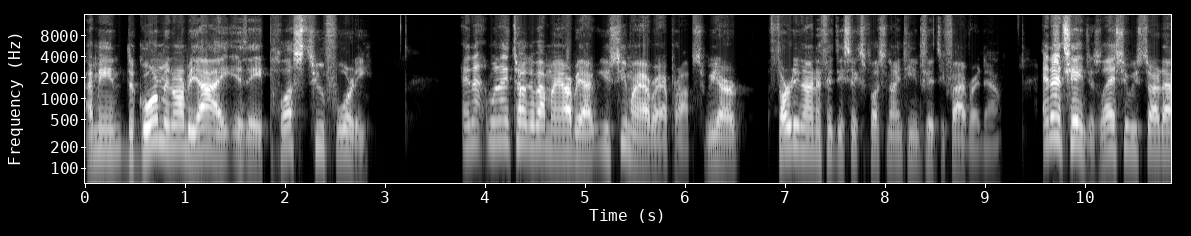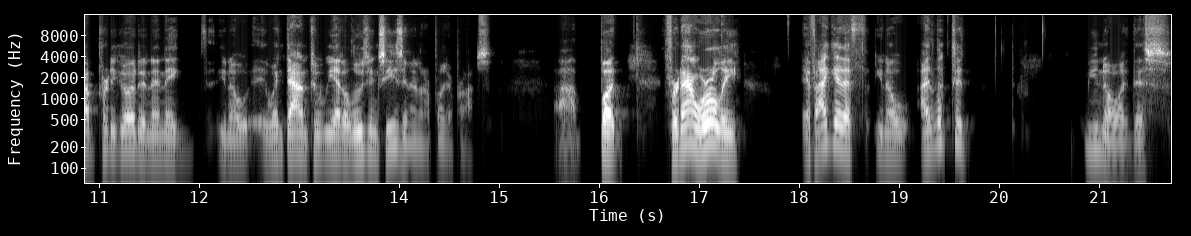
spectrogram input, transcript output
I mean, the Gorman RBI is a plus 240. And when I talk about my RBI, you see my RBI props. We are 39 and 56 plus 1955 right now. And that changes. Last year we started out pretty good, and then they, you know, it went down to we had a losing season in our player props. Uh, but for now, early, if I get a, you know, I looked at, you know, this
